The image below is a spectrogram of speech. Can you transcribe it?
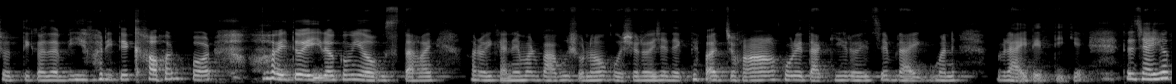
সত্যি কথা, বিয়ে বাড়িতে খাওয়ার পর হয়তো এইরকমই অবস্থা হয়। আর ওইখানে আমার বাবু সোনাও বসে রয়েছে, দেখতে পাচ্ছ, হাঁ করে তাকিয়ে রয়েছে ব্রাইড মানে ব্রাইডের দিকে। তো যাই হোক,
